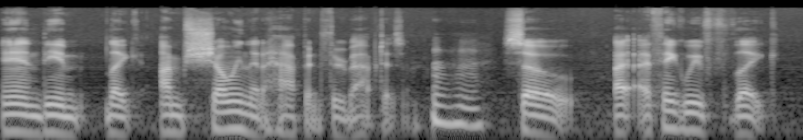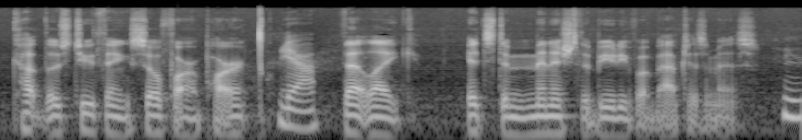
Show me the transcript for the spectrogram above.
and the like, I'm showing that it happened through baptism. So I, I think we've like cut those two things so far apart Yeah. that like it's diminished the beauty of what baptism is. Hmm.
